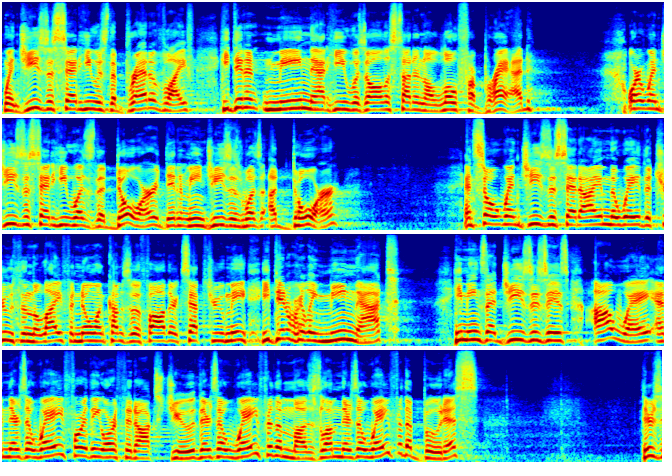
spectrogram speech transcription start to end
when Jesus said he was the bread of life, he didn't mean that he was all of a sudden a loaf of bread. Or when Jesus said he was the door, it didn't mean Jesus was a door. And so when Jesus said, I am the way, the truth, and the life, and no one comes to the Father except through me, he didn't really mean that. He means that Jesus is a way, and there's a way for the Orthodox Jew, there's a way for the Muslim, there's a way for the Buddhist. There's,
